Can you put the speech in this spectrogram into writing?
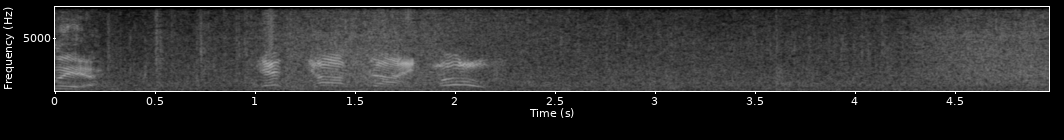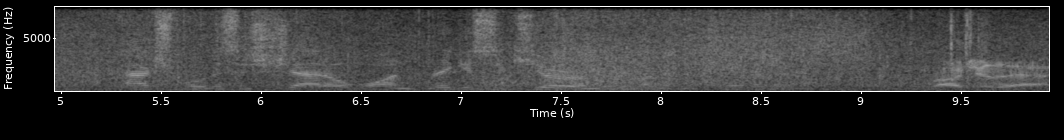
Clear. Get topside. Move. Actual, this is Shadow 1. Rig is secure. Moving on the container now. Roger that.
